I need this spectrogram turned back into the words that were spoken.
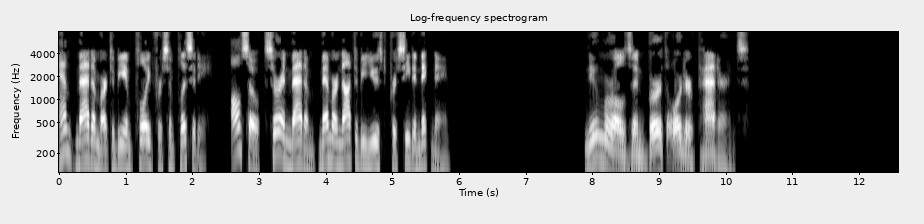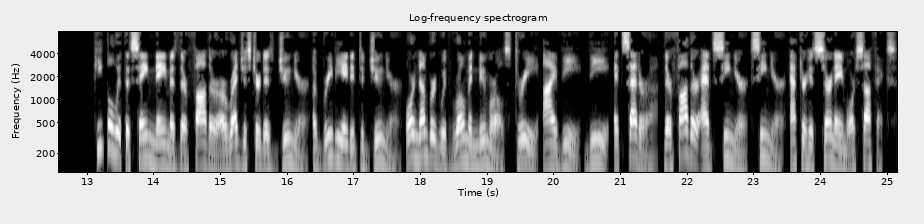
M. Madam are to be employed for simplicity. Also, sir and madam, mem are not to be used precede a nickname. Numerals and birth order patterns People with the same name as their father are registered as junior abbreviated to junior, or numbered with Roman numerals 3, IV, V, etc. Their father adds senior, senior after his surname or suffix.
